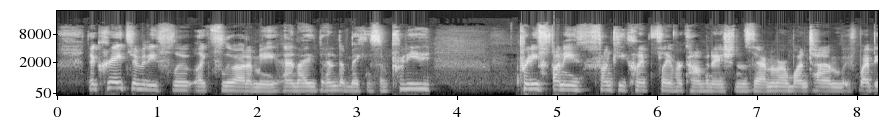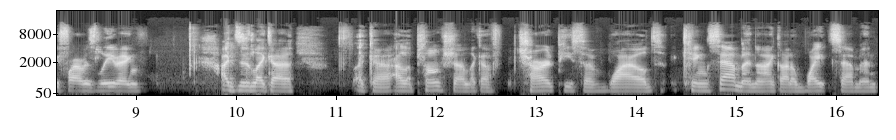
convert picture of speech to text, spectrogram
the creativity flew like flew out of me, and I ended up making some pretty, pretty funny, funky flavor combinations there. I remember one time right before I was leaving, I did like a like a a la plancha, like a charred piece of wild king salmon, and I got a white salmon,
